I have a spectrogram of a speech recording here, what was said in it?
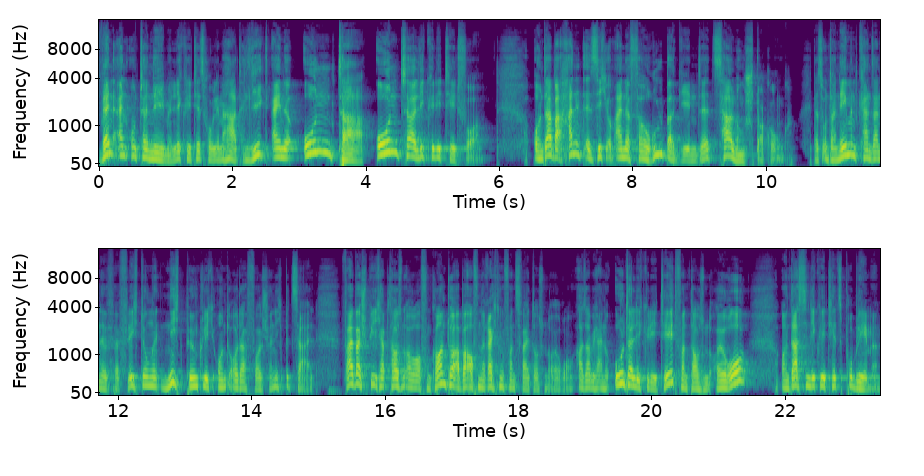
wenn ein Unternehmen Liquiditätsprobleme hat, liegt eine Unter, Unterliquidität vor. Und dabei handelt es sich um eine vorübergehende Zahlungsstockung. Das Unternehmen kann seine Verpflichtungen nicht pünktlich und oder vollständig bezahlen. Fallbeispiel, ich habe 1000 Euro auf dem Konto, aber auf eine Rechnung von 2000 Euro. Also habe ich eine Unterliquidität von 1000 Euro und das sind Liquiditätsprobleme.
